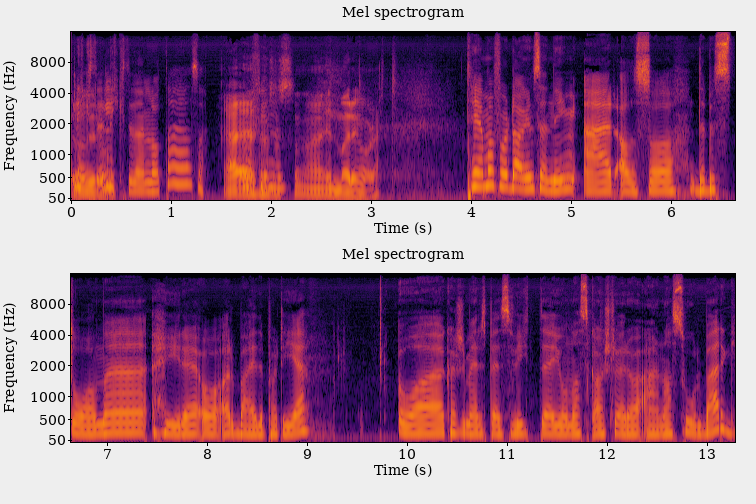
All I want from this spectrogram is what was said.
Likte, likte den låta, jeg, altså. Ja, jeg syns også den er innmari ålreit. Tema for dagens sending er altså det bestående Høyre og Arbeiderpartiet. Og kanskje mer spesifikt eh, Jonas Gahr Støre og Erna Solberg.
